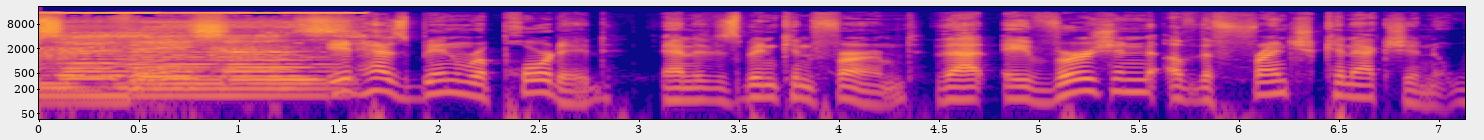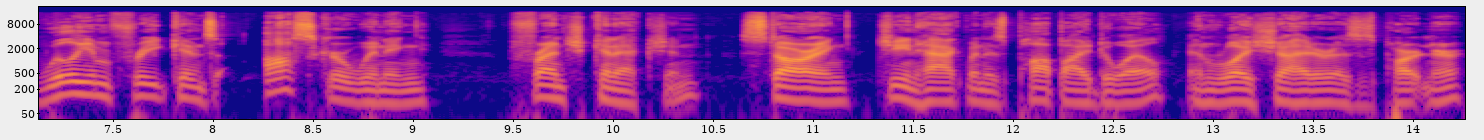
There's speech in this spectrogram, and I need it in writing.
observations. It has been reported and it has been confirmed that a version of the French Connection, William Friedkin's Oscar winning French Connection, starring Gene Hackman as Popeye Doyle and Roy Scheider as his partner,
